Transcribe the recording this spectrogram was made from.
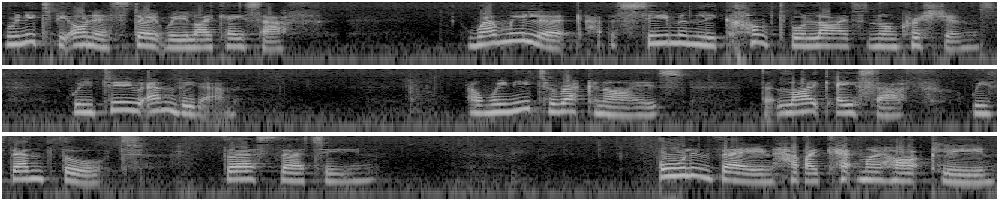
We need to be honest, don't we, like Asaph? When we look at the seemingly comfortable lives of non Christians, we do envy them. And we need to recognize that, like Asaph, we've then thought, verse 13, All in vain have I kept my heart clean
